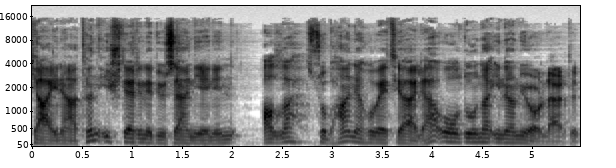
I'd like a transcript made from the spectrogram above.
kainatın işlerini düzenleyenin Allah subhanehu ve Teala olduğuna inanıyorlardı.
